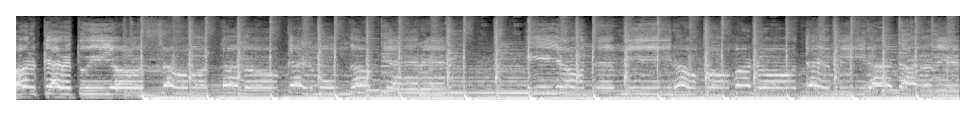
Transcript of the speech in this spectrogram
Porque tú y yo somos todo lo que el mundo quiere. Y yo te miro como no te mira nadie.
